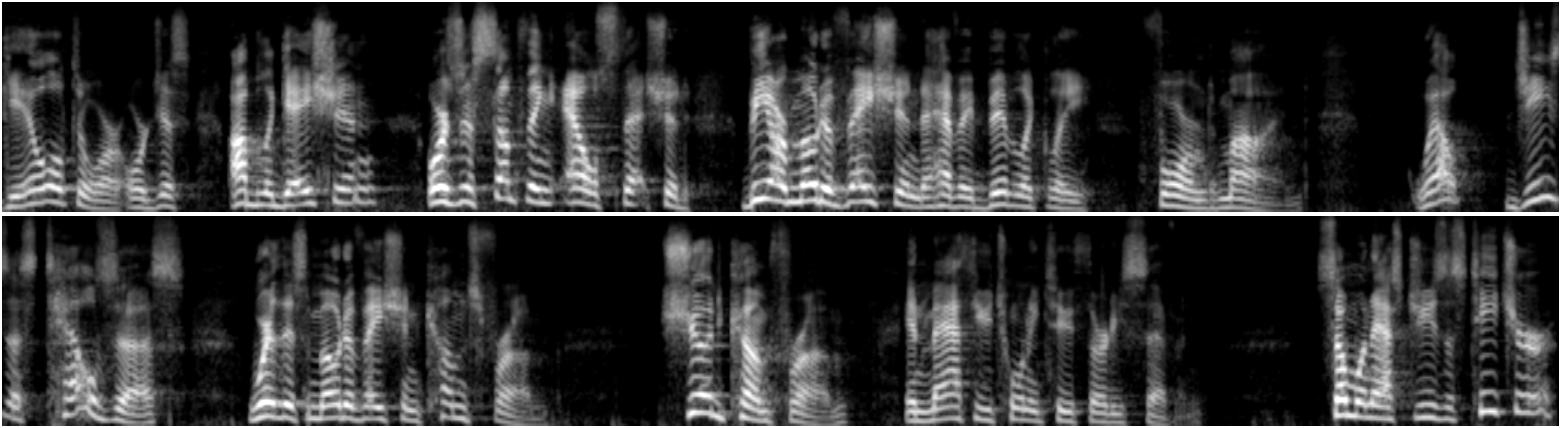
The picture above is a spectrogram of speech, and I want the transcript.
Guilt or, or just obligation? Or is there something else that should be our motivation to have a biblically formed mind? Well, Jesus tells us where this motivation comes from, should come from, in Matthew 22 37. Someone asked Jesus, Teacher,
